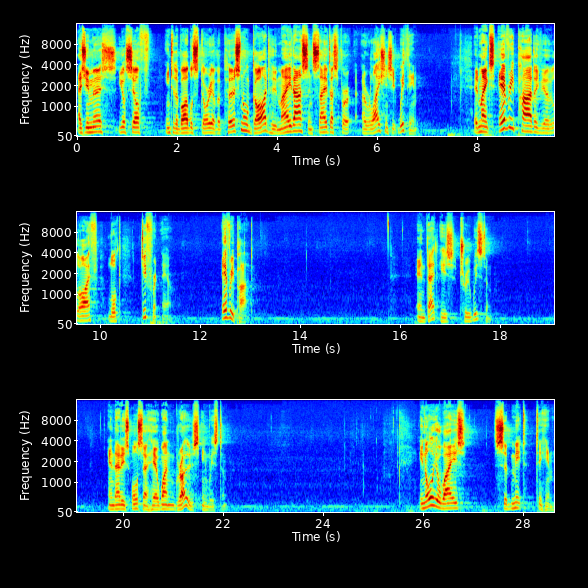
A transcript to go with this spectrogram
as you immerse yourself into the Bible story of a personal God who made us and saved us for a relationship with Him, it makes every part of your life look different now. Every part. And that is true wisdom. And that is also how one grows in wisdom. In all your ways, submit to Him.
